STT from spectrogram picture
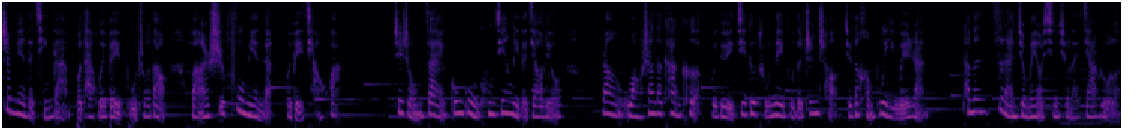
正面的情感不太会被捕捉到，反而是负面的会被强化。这种在公共空间里的交流，让网上的看客会对基督徒内部的争吵觉得很不以为然，他们自然就没有兴趣来加入了。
